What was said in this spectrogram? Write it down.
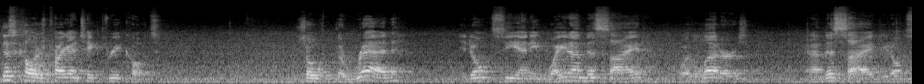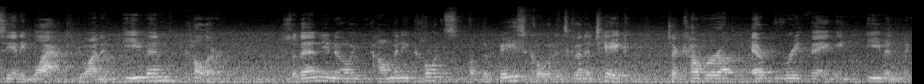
this color is probably going to take three coats. So the red, you don't see any white on this side or the letters, and on this side you don't see any black. You want an even color. So then you know how many coats of the base coat it's going to take to cover up everything evenly.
